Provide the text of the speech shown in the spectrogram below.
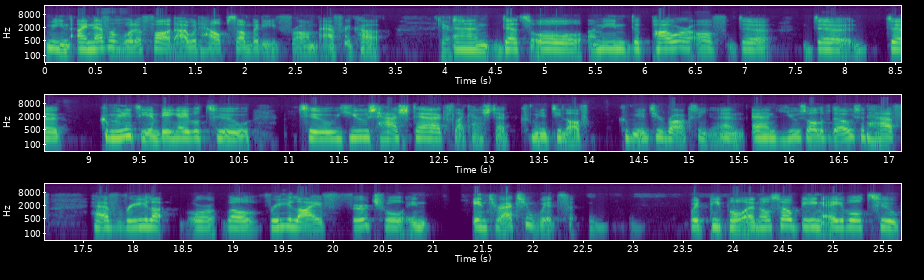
i mean i never would have thought i would help somebody from africa yes. and that's all i mean the power of the the the community and being able to to use hashtags like hashtag community love, community rocks, and, and, and use all of those and have have real or well real life virtual in interaction with with people and also being able to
